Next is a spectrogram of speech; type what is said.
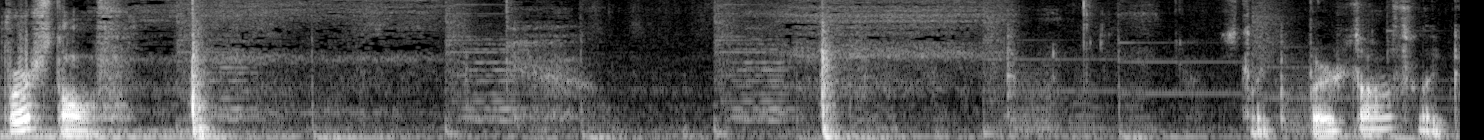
first off, it's like first off, like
